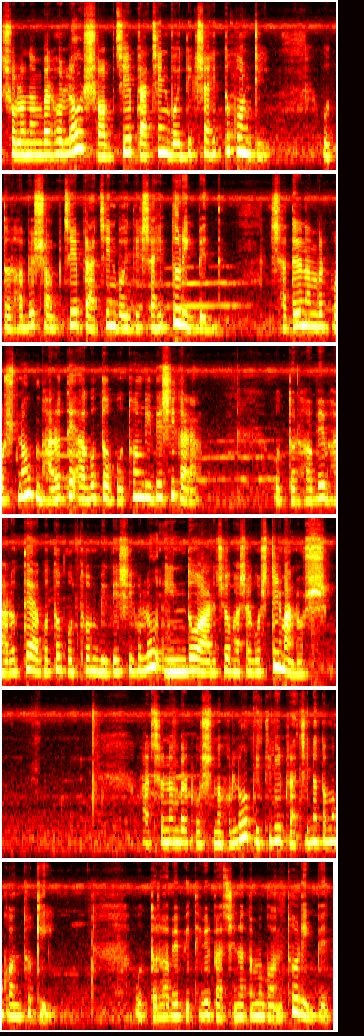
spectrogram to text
ষোলো নম্বর হলো, সবচেয়ে প্রাচীন বৈদিক সাহিত্য কোনটি? উত্তর হবে, সবচেয়ে প্রাচীন বৈদিক সাহিত্য ঋগ্বেদ। সতেরো নম্বর প্রশ্ন, ভারতে আগত প্রথম বিদেশি কারা? উত্তর হবে, ভারতে আগত প্রথম বিদেশি হল ইন্দো আর্য ভাষাগোষ্ঠীর মানুষ। আটশো নম্বর প্রশ্ন হলো, পৃথিবীর প্রাচীনতম গ্রন্থ কি? উত্তর হবে, পৃথিবীর প্রাচীনতম গ্রন্থ ঋগ্বেদ।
